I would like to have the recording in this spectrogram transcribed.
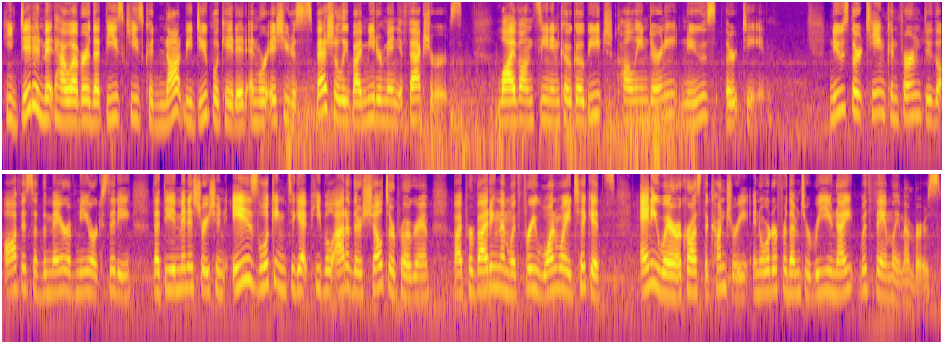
He did admit, however, that these keys could not be duplicated and were issued especially by meter manufacturers. Live on scene in Cocoa Beach, Colleen Dourney, News 13. News 13 confirmed through the office of the mayor of New York City that the administration is looking to get people out of their shelter program by providing them with free one way tickets anywhere across the country in order for them to reunite with family members.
